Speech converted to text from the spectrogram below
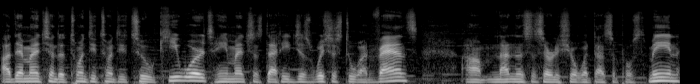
Uh, they mentioned the 2022 keywords. He mentions that he just wishes to advance. Um, not necessarily sure what that's supposed to mean.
